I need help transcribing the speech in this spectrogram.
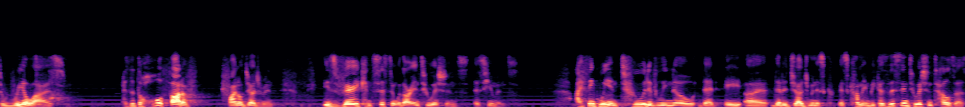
to realize is that the whole thought of final judgment is very consistent with our intuitions as humans. I think we intuitively know that a, uh, that a judgment is, is coming because this intuition tells us,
